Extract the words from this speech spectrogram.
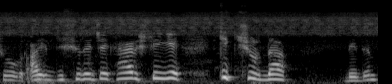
şu olur. Ay düşürecek her şeyi. Git şuradan dedim.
